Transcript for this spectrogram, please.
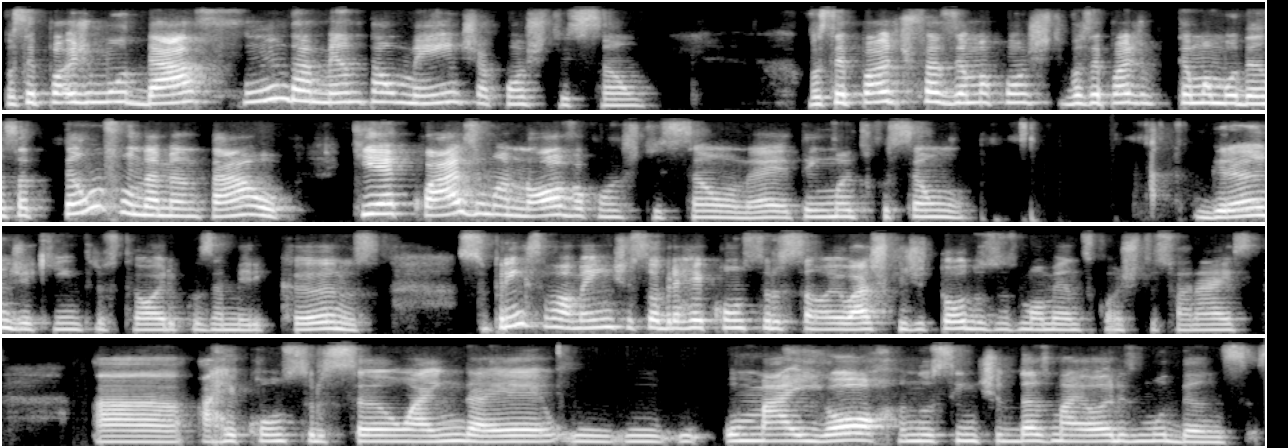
Você pode mudar fundamentalmente a Constituição. Você pode fazer uma você pode ter uma mudança tão fundamental que é quase uma nova Constituição, né? Tem uma discussão grande aqui entre os teóricos americanos, principalmente sobre a reconstrução. Eu acho que de todos os momentos constitucionais, a, a reconstrução ainda é o, o, o, maior no sentido das maiores mudanças.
